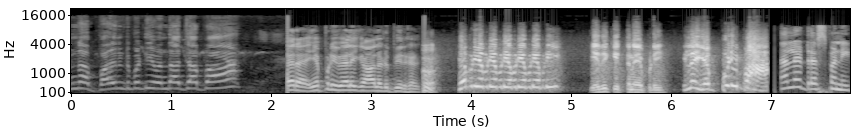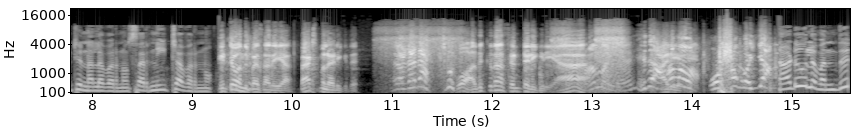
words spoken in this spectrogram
என்ன பதினெட்டு பட்டி வந்தாச்சாப்பா? வேற எப்படி வேலைக்கு ஆள் எடுப்பீர்கள்? எப்படி எப்படி எப்படி எப்படி எப்படி எப்படி? எதுக்கு இத்தனை எப்படி இல்ல எப்படிப்பா? நல்லா ட்ரெஸ் பண்ணிட்டு நல்லா வரணும் சார் நீட்டா வரணும். கிட்ட வந்து பேசாதயா பேட்ஸ்மேன் அடிக்குது. ஓ அதுக்கு தான் சென்ட் அடிக்கிறியா இது ஆமா கொய்யா நடுவுல வந்து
